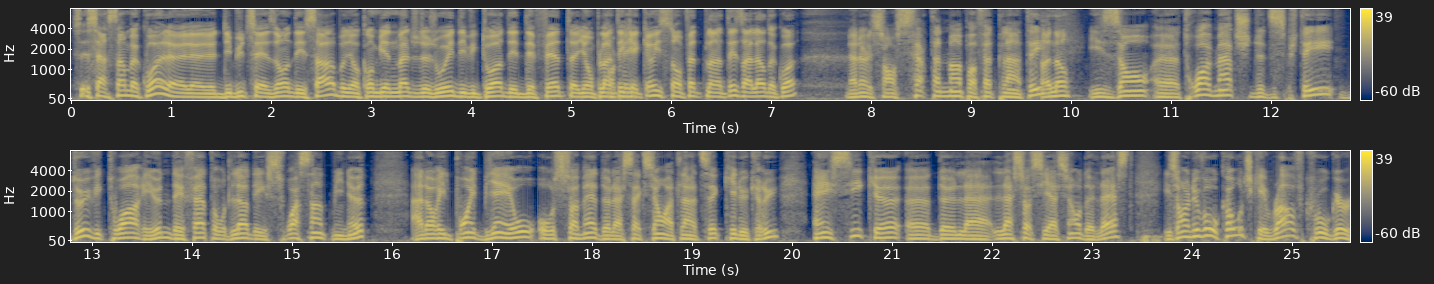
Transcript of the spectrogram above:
Ça ressemble à quoi le, le, début de saison des Sabres? Ils ont combien de matchs de jouer, des victoires, des défaites? Ils ont planté okay. quelqu'un, ils se sont fait planter. Ça a l'air de quoi? Non, non, ils sont certainement pas fait planter. Ah non? Ils ont euh, trois matchs de disputés, deux victoires et une défaite au-delà des 60 minutes. Alors, ils pointent bien haut au sommet de la section atlantique qui le cru, ainsi que euh, de l'association de l'Est. Ils ont un nouveau coach qui est Ralph Kruger,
